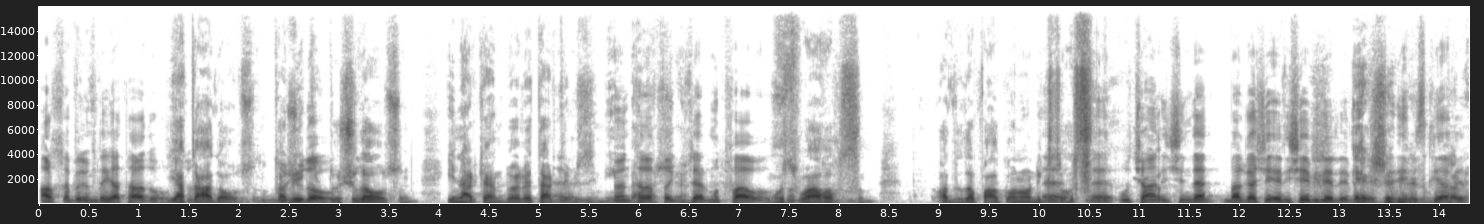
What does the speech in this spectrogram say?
Arka bölümde yatağı da olsun. Yatağı da olsun. Tabii duşu ki da olsun. duşu da olsun. İnerken böyle tertemiz ineyim Ön ben tarafta aşağı. güzel mutfağı olsun. Mutfağı olsun. Adı da Falcon 12 Evet, olsun. evet. Uçağın içinden bagaja erişebilelim. İstediğimiz kıyafetleri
